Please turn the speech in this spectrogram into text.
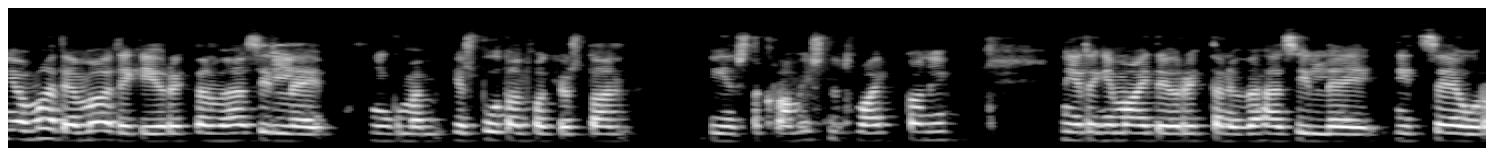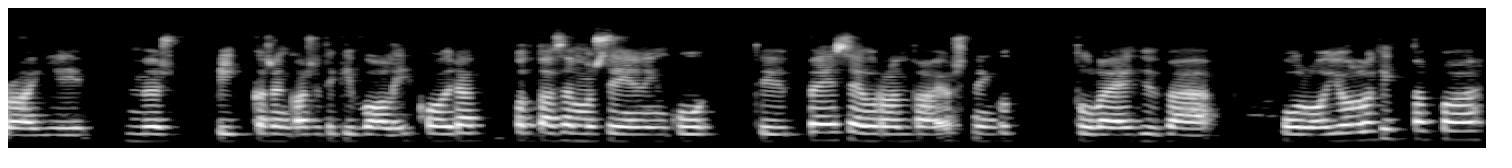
Joo, mä tiedän, mä jotenkin yrittänyt vähän silleen, niin kuin mä, jos puhutaan vaikka jostain Instagramista nyt vaikka, niin, niin jotenkin mä itse yrittänyt vähän silleen niitä seuraajia myös pikkasen kanssa jotenkin valikoida, ottaa semmoisia niin tyyppejä seurantaa, jos niin kuin tulee hyvä olo jollakin tapaa.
